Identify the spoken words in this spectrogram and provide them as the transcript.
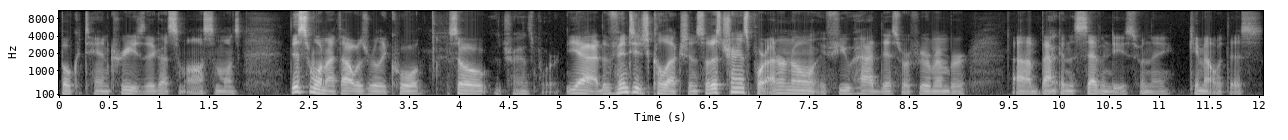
Bo-Katan Kryze. They got some awesome ones. This one I thought was really cool. So The transport. yeah, the vintage collection. So this transport, I don't know if you had this or if you remember um, back I- in the 70s when they came out with this.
